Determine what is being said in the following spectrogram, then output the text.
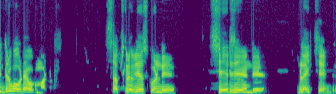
ఇద్దరికి ఒకటే ఒక మాట. సబ్స్క్రైబ్ చేసుకోండి షేర్ చేయండి లైక్ చేయండి.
